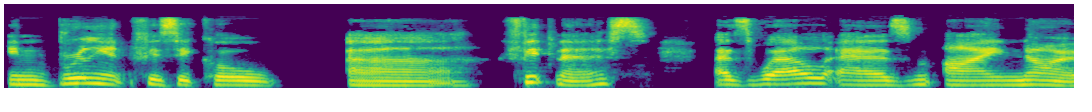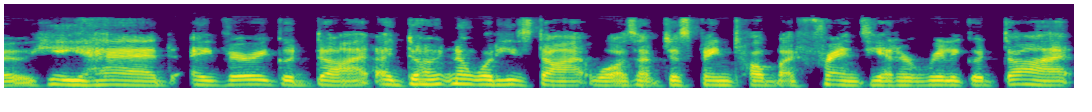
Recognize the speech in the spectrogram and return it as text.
in brilliant physical uh, fitness, as well as I know he had a very good diet. I don't know what his diet was, I've just been told by friends he had a really good diet.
